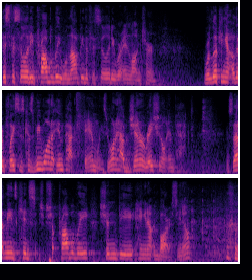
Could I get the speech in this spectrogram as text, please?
This facility probably will not be the facility we're in long term. We're looking at other places because we want to impact families. We want to have generational impact. And so that means kids sh- probably shouldn't be hanging out in bars, you know?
